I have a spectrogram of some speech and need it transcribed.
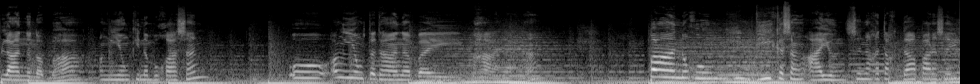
Nakaplano na ba ang iyong kinabukasan? O ang iyong tadhana ba'y bahala na? Paano kung hindi ka sang-ayon sa nakatakda para sa iyo?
